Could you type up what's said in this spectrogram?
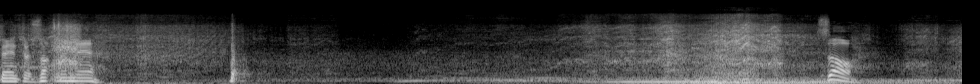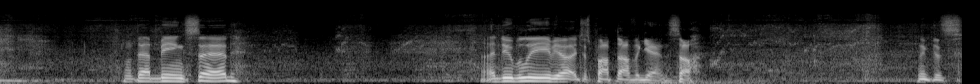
bent or something in there. So, with that being said, I do believe, yeah, it just popped off again. So, I think this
